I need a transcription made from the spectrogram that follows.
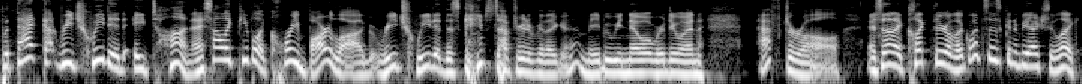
but that got retweeted a ton. And I saw like people like Cory Barlog retweeted this GameStop tweet and be like, eh, maybe we know what we're doing after all. And so then I clicked through, I'm like, what's this going to be actually like?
